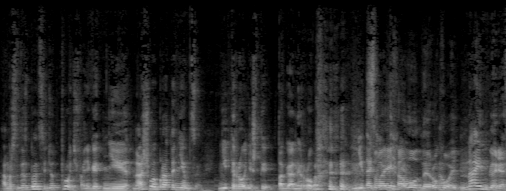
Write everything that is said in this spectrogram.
А Mercedes-Benz идет против. Они говорят, нет, нашего брата немца не тронешь ты, поганый робот. Не Своей тебе». холодной рукой. Ну, Найн, говорят.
